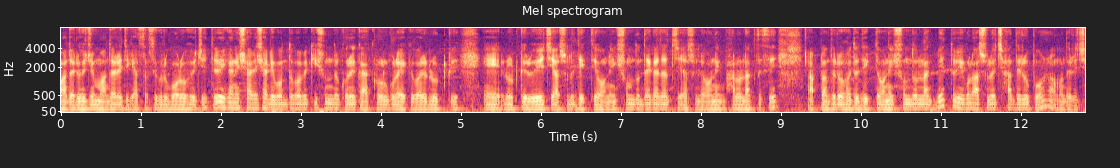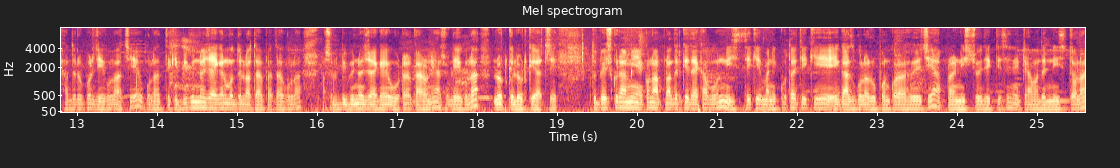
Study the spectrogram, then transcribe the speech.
মাঝারি হয়েছে, মাঝারি থেকে আস্তে আস্তে করে বড় হয়েছে। তো এখানে সারি সারিবদ্ধভাবে কী সুন্দর করে কাঁকরোলগুলো একেবারে লটকে লটকে রয়েছে আসলে দেখতে অনেক সুন্দর দেখা যাচ্ছে, আসলে অনেক ভালো লাগতেছে। আপনাদেরও হয়তো দেখতে অনেক সুন্দর লাগবে। তো এগুলো আসলে ছাদের উপর, আমাদের ছাদের উপর যেগুলো আছে, ওগুলো থেকে বিভিন্ন জায়গার মধ্যে লতা পাতাগুলো আসলে বিভিন্ন জায়গায় ওঠার কারণে আসলে এগুলো লটকে লটকে আছে। তো বেশ করে আমি এখন আপনাদেরকে দেখাবো নিচ থেকে মানে কোথায় থেকে এই গাছগুলো রোপণ করা হয়েছে। আপনারা নিশ্চয়ই দেখতেছেন, এটা আমাদের নিচতলা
